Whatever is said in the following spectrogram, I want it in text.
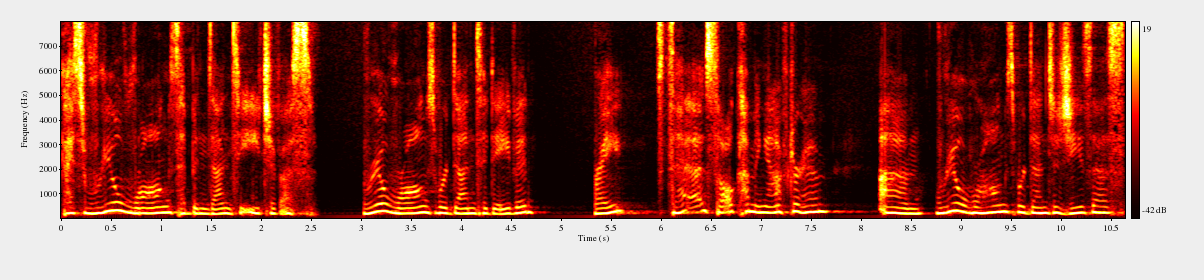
Guys, real wrongs have been done to each of us. Real wrongs were done to David, right? Saul coming after him. Um, real wrongs were done to Jesus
